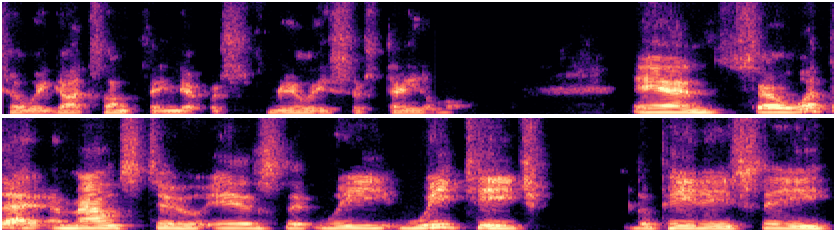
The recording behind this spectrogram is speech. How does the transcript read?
till we got something that was really sustainable. And so what that amounts to is that we we teach the PDC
